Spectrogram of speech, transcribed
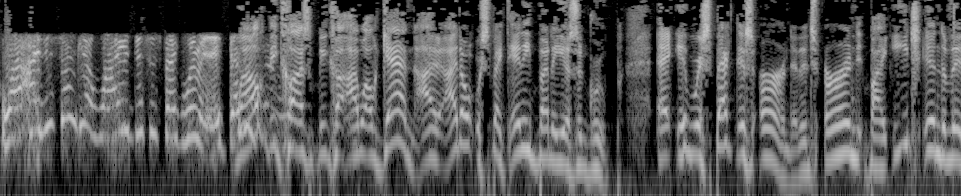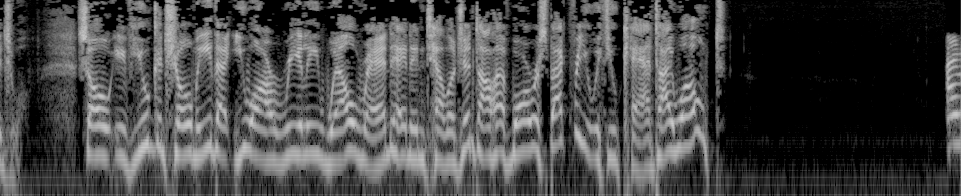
Well, I just don't get why you disrespect women. It doesn't Well, because, because well, again, I, I don't respect anybody as a group. Uh, respect is earned, and it's earned by each individual. So if you could show me that you are really well-read and intelligent, I'll have more respect for you. If you can't, I won't. I'm,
